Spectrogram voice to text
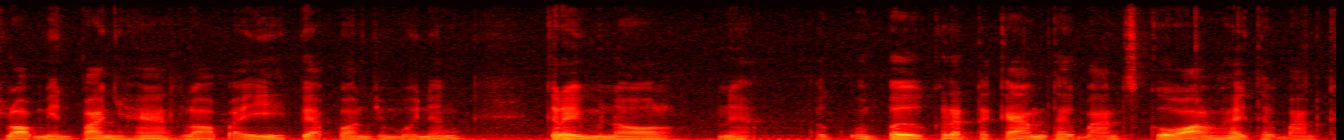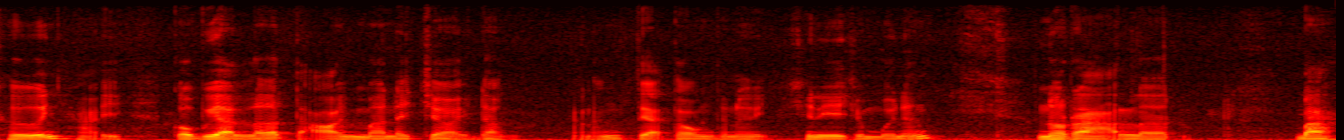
ធ្លាប់មានបញ្ហាធ្លាប់អីពាក់ព័ន្ធជាមួយនឹង criminal នេះអំពើក្រិតកម្មត្រូវបានស្គាល់ហើយត្រូវបានឃើញហើយក៏វា alert ទៅឲ្យ manager ឲ្យដឹងអាហ្នឹងតាក់ទងគ្នាគ្នាជាមួយនឹង Nora alert បាទ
